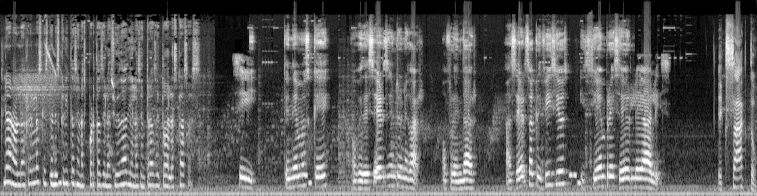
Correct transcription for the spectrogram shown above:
Claro, las reglas que están escritas en las puertas de la ciudad y en las entradas de todas las casas. Sí, tenemos que obedecer sin renegar, ofrendar, hacer sacrificios y siempre ser leales. Exacto,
